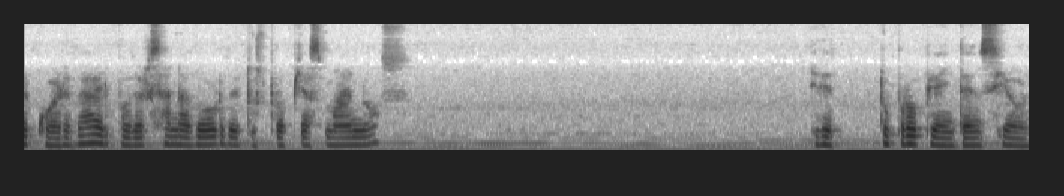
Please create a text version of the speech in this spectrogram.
Recuerda el poder sanador de tus propias manos y de tu propia intención.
